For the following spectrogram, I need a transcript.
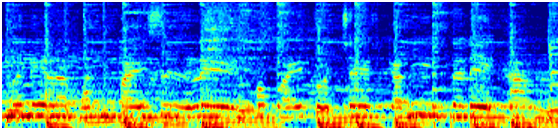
เมื่อนี้ละผมไปซื้อเลขพอไปตัวจเช็คก็มีแต่เลอัน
